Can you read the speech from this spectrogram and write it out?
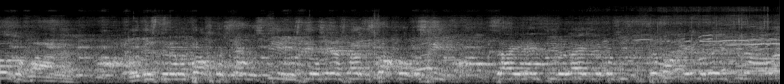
aangevaren. Het is de nummer 80, Sander Stieris, die als eerste uit de startblok schiet. Zij heeft hier de leidende positie te pakken in de finale.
